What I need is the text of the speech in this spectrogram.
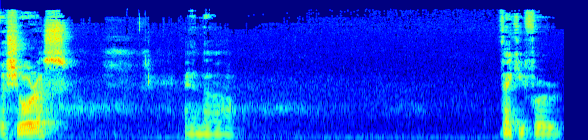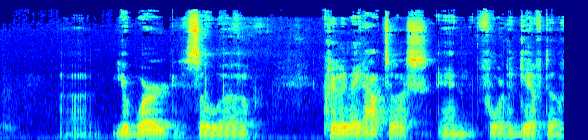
assure us. And uh, thank you for uh, your word so uh, clearly laid out to us, and for the gift of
